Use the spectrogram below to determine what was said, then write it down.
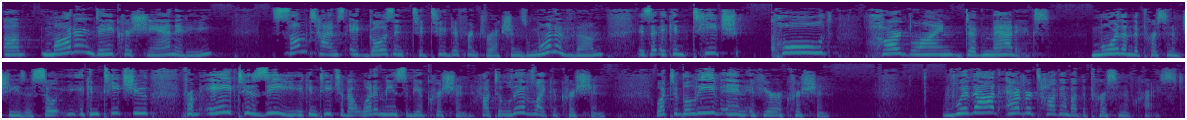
Um, modern day Christianity sometimes it goes into two different directions. One of them is that it can teach cold, hardline dogmatics, more than the person of Jesus. So it can teach you from A to Z, it can teach about what it means to be a Christian, how to live like a Christian, what to believe in if you're a Christian, without ever talking about the person of Christ.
